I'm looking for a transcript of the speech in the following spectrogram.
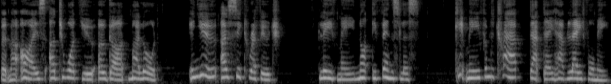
But my eyes are toward you, O God, my Lord. In you I seek refuge. Leave me not defenseless. Keep me from the trap that they have laid for me,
